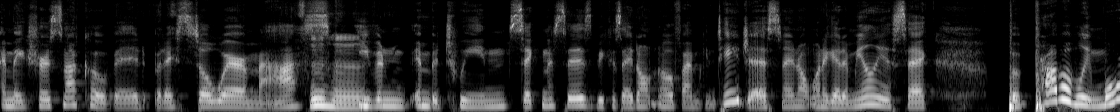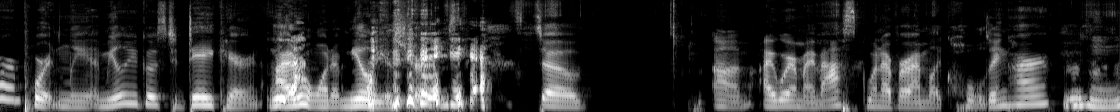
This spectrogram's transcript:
I make sure it's not COVID, but I still wear a mask Mhm. even in between sicknesses because I don't know if I'm contagious and I don't want to get Amelia sick. But probably more importantly, Amelia goes to daycare and I don't want Amelia's germs. yeah. So um, I wear my mask whenever I'm like holding her. hmm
